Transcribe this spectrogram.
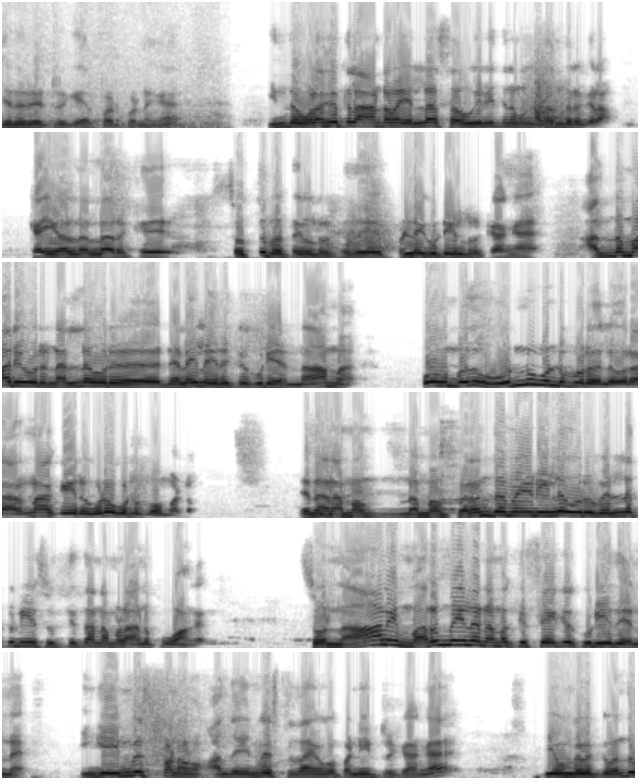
ஜெனரேட்டருக்கு ஏற்பாடு பண்ணுங்கள் இந்த உலகத்தில் ஆண்டவன் எல்லா சௌகரியத்தையும் நமக்கு தந்திருக்கிறான். கை கால் நல்லா இருக்குது சொத்து பத்துகள் இருக்குது பிள்ளை குட்டிகள் இருக்காங்க. அந்த மாதிரி ஒரு நல்ல ஒரு நிலையில இருக்கக்கூடிய நாம போகும்போது ஒன்றும் கொண்டு போகிறதில்ல ஒரு அருணா கயிறு கூட கொண்டு போக மாட்டோம். ஏன்னா நம்ம நம்ம பிறந்த மேனியில் ஒரு வெள்ளை துணியை சுற்றி தான் நம்மளை அனுப்புவாங்க. ஸோ நாளை மறுமையில நமக்கு சேர்க்கக்கூடியது என்ன? இங்கே இன்வெஸ்ட் பண்ணணும். அந்த இன்வெஸ்ட் தான் இவங்க பண்ணிட்டு இருக்காங்க. இவங்களுக்கு வந்து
